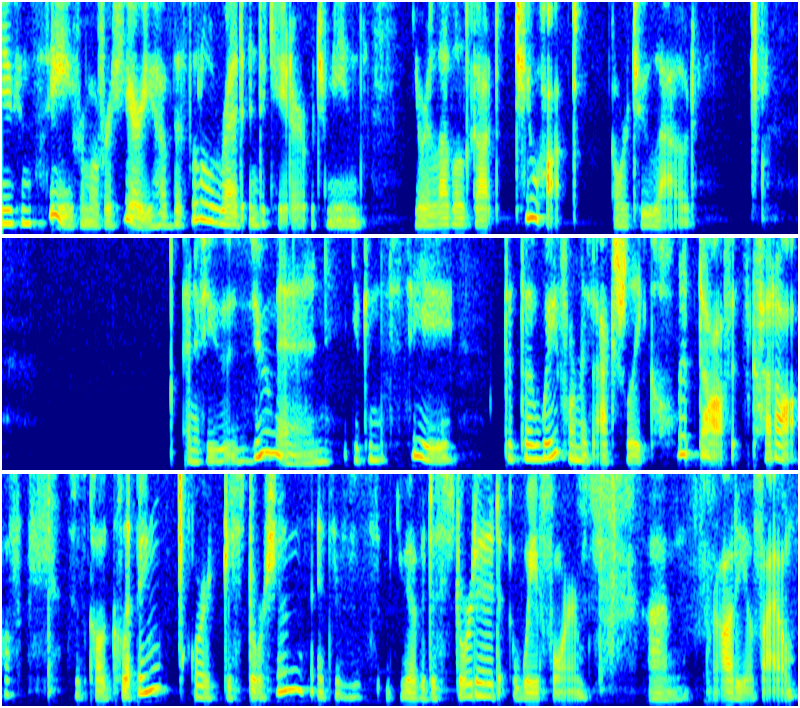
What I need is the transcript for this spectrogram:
you can see from over here, you have this little red indicator, which means your levels got too hot or too loud. And if you zoom in, you can see that the waveform is actually clipped off, it's cut off. This is called clipping or distortion. It is you have a distorted waveform um, or audio file.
